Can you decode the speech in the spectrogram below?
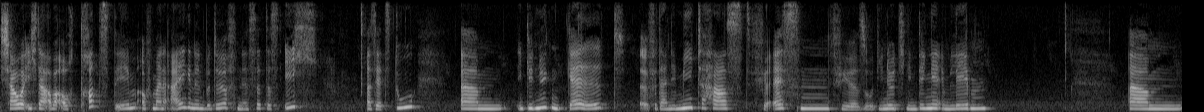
schaue ich da aber auch trotzdem auf meine eigenen Bedürfnisse, dass ich, also jetzt du, ähm, genügend Geld äh, für deine Miete hast, für Essen, für so die nötigen Dinge im Leben. Ähm,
